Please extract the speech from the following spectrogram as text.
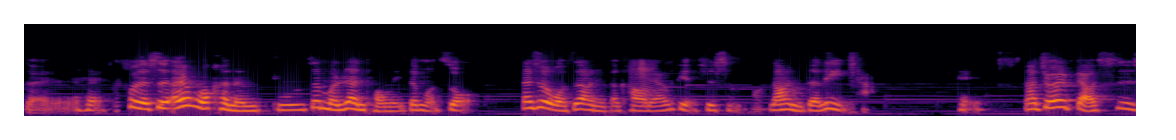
对，或者是哎、欸，我可能不这么认同你这么做，但是我知道你的考量点是什么，然后你的立场，嘿然后就会表示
